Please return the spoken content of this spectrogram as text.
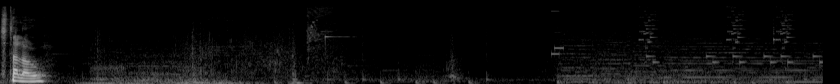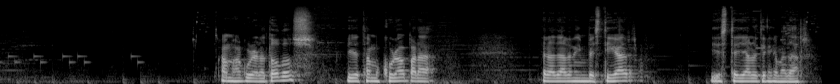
Está low. Vamos a curar a todos. Y ya estamos curados para tratar de investigar. Y este ya lo tiene que matar.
